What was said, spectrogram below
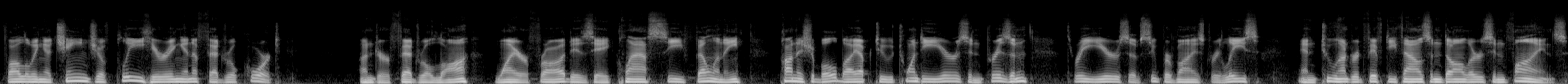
following a change of plea hearing in a federal court. Under federal law, wire fraud is a Class C felony punishable by up to 20 years in prison, three years of supervised release, and $250,000 in fines.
